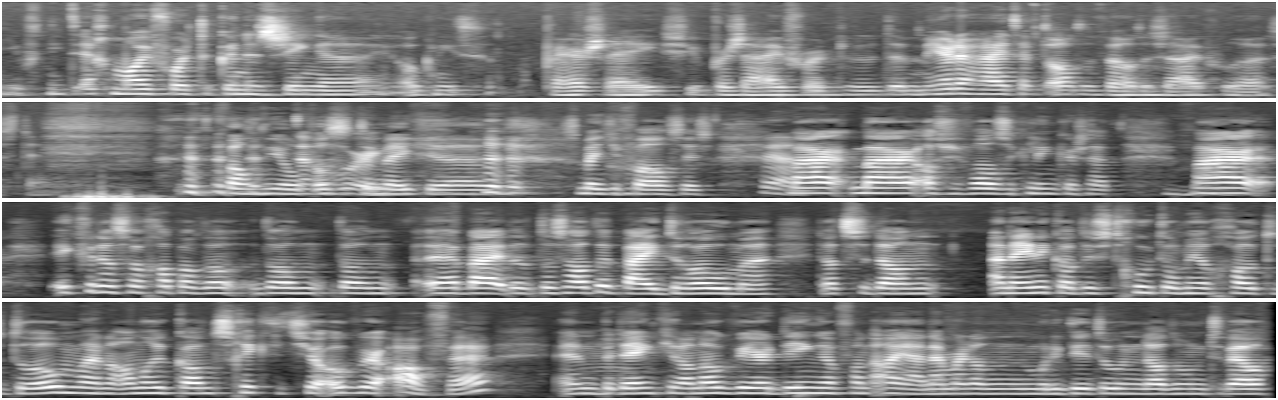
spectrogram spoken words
je hoeft niet echt mooi voor te kunnen zingen. Ook niet per se super zuiver. De, de meerderheid heeft altijd wel de zuivere stem. het valt niet op Dat als het een beetje, als het een beetje vals is. Ja. Maar, maar als je valse klinkers hebt. Mhm. Maar ik vind dat zo grappig, dan, dan, dan eh, bij, dat, dat is altijd bij dromen, dat ze dan, aan de ene kant is het goed om heel groot te dromen, maar aan de andere kant schrikt het je ook weer af, hè? En Mhm. bedenk je dan ook weer dingen van, ah ja, nou, maar dan moet ik dit doen en dat doen. Terwijl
